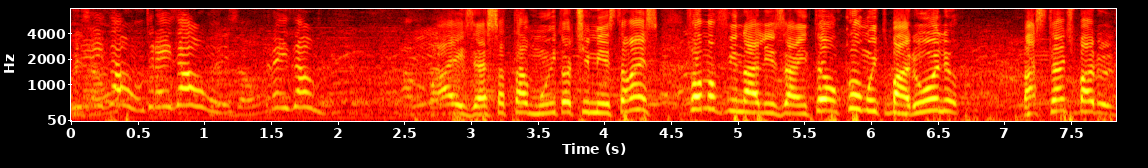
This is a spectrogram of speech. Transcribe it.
3x1. 3x1. 3x1. Rapaz, essa tá muito otimista. Mas vamos finalizar então com muito barulho. Bastante barulho.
